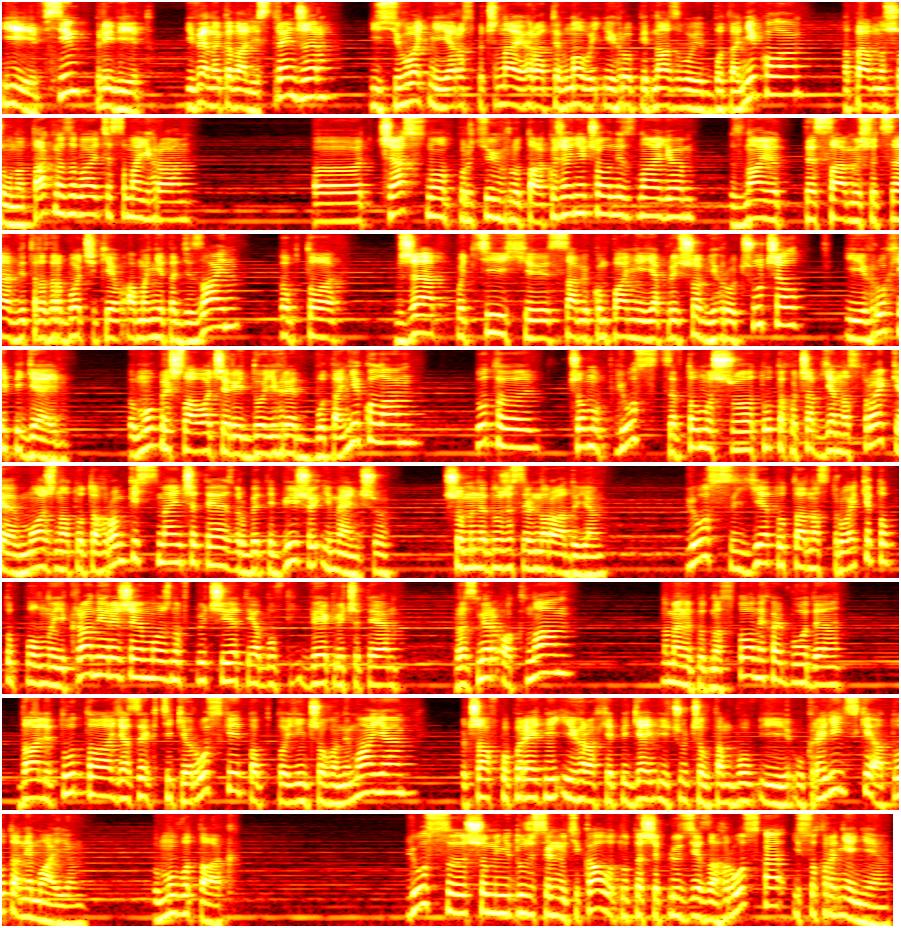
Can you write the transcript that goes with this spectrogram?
І всім привіт! І ви на каналі Stranger. І сьогодні я розпочинаю грати в нову ігру під назвою Ботанікола. Напевно, що вона так називається сама ігра. Е, чесно, про цю ігру також я нічого не знаю. Знаю те саме, що це від розробників Amanita Design. Тобто, вже по тій е, самій компанії я прийшов ігру Чучел і ігру Happy Game. Тому прийшла очередь до ігри Ботанікула. Тут е, в чому плюс? Це в тому, що тут хоча б є настройки, можна тут громкість зменшити, зробити більшу і меншу, що мене дуже сильно радує. Плюс є тут настройки, тобто повноекранний режим можна включити або виключити. Розмір окна. На мене тут на 100 нехай буде. Далі тут язик тільки русський, тобто іншого немає. Хоча в попередніх іграх Happy Game і Чучел там був і український, а тут немає. Тому отак. Плюс, е, що мені дуже сильно цікаво, тут ще плюс є загрузка і сохранення.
